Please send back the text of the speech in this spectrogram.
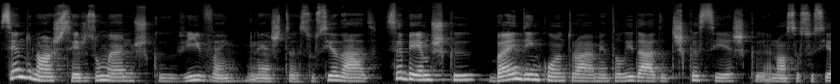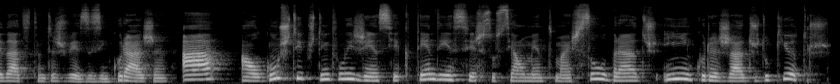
Sendo nós seres humanos que vivem nesta sociedade, sabemos que, bem de encontro à mentalidade de escassez que a nossa sociedade tantas vezes encoraja, há alguns tipos de inteligência que tendem a ser socialmente mais celebrados e encorajados do que outros.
